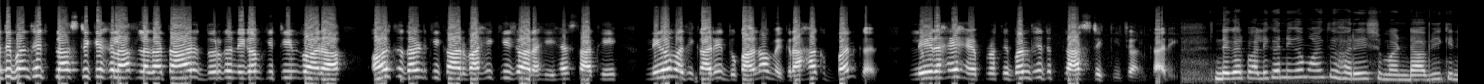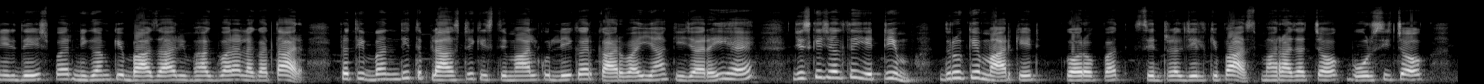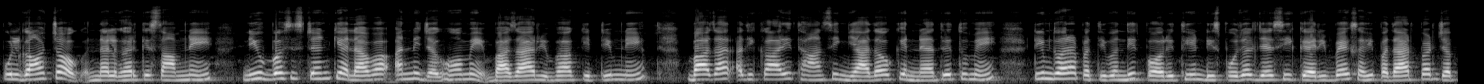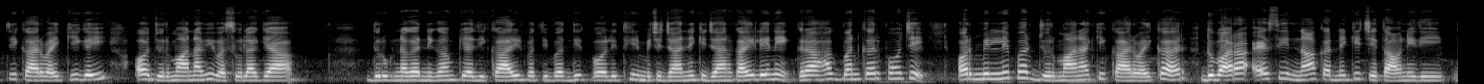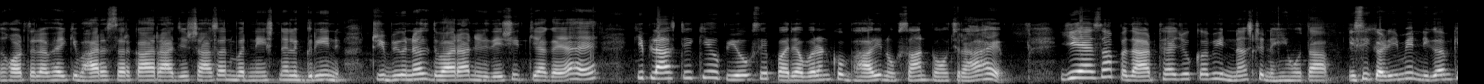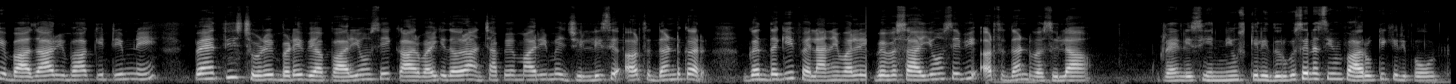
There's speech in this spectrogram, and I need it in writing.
प्रतिबंधित प्लास्टिक के खिलाफ लगातार दुर्ग निगम की टीम द्वारा अर्थदंड की कार्यवाही की जा रही है। साथ ही निगम अधिकारी दुकानों में ग्राहक बनकर ले रहे हैं प्रतिबंधित प्लास्टिक की जानकारी। नगर पालिका निगम आयुक्त हरीश मंडावी के निर्देश पर निगम के बाज़ार विभाग द्वारा लगातार प्रतिबंधित प्लास्टिक इस्तेमाल को लेकर कार्रवाइयाँ की जा रही है, जिसके चलते ये टीम दुर्ग के मार्केट गौरव पथ सेंट्रल जेल के पास महाराजा चौक, बोरसी चौक, पुलगांव चौक, नलघर के सामने न्यू बस स्टैंड के अलावा अन्य जगहों में बाज़ार विभाग की टीम ने बाज़ार अधिकारी थान सिंह यादव के नेतृत्व में टीम द्वारा प्रतिबंधित पॉलीथीन डिस्पोजल जैसी कैरी बैग सभी पदार्थ पर जब्ती कार्रवाई की गई और जुर्माना भी वसूला गया। दुर्ग नगर निगम के अधिकारी प्रतिबंधित पॉलिथीन बेचे जाने की जानकारी लेने ग्राहक बनकर पहुँचे और मिलने पर जुर्माना की कार्रवाई कर दोबारा ऐसी न करने की चेतावनी दी। गौरतलब है कि भारत सरकार राज्य शासन व नेशनल ग्रीन ट्रिब्यूनल द्वारा निर्देशित किया गया है कि प्लास्टिक के उपयोग से पर्यावरण को भारी नुकसान पहुँच रहा है। ये ऐसा पदार्थ है जो कभी नष्ट नहीं होता। इसी कड़ी में निगम के बाज़ार विभाग की टीम ने 35 छोटे बड़े व्यापारियों से कार्रवाई के दौरान छापेमारी में झिल्ली से अर्थदंड कर गंदगी फैलाने वाले व्यवसायियों से भी अर्थदंड वसूला। ग्रैंड न्यूज़ के लिए दुर्ग से नसीम फारूकी की रिपोर्ट।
